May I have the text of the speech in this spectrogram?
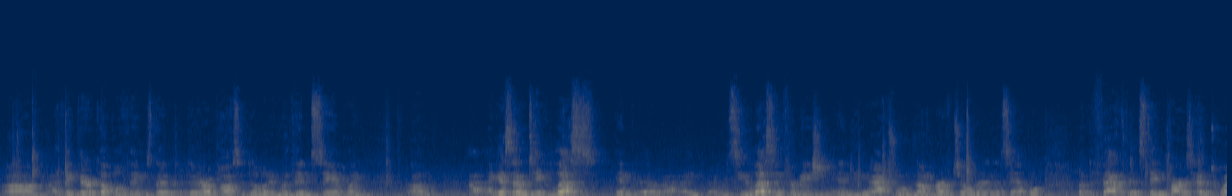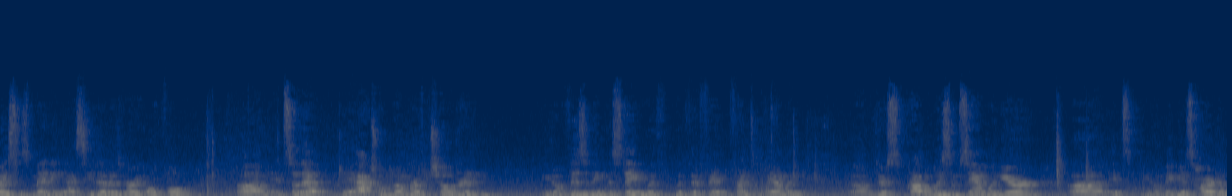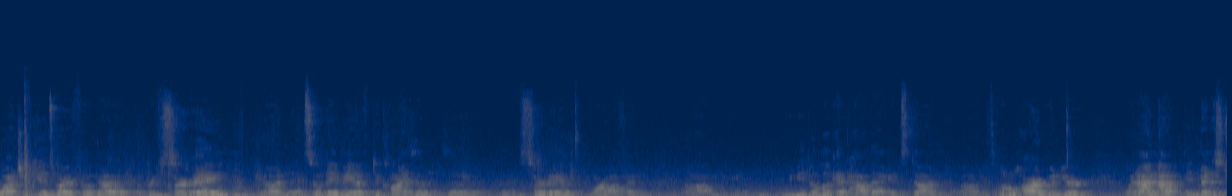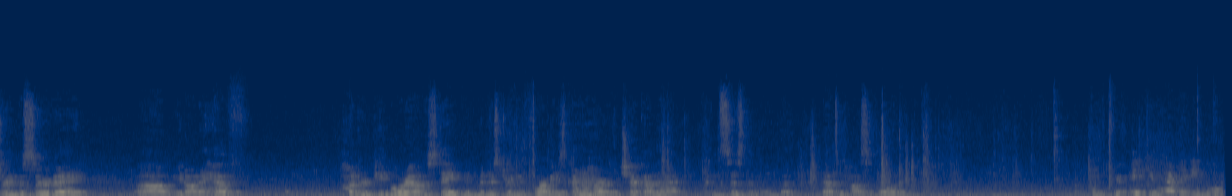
Um, I think there are a couple of things that, that are a possibility within sampling. Um, I, I guess I would take less, in, uh, I, I would see less information in the actual number of children in the sample, but the fact that state parks had twice as many, I see that as very hopeful. Um, and so that the actual number of children, you know, visiting the state with, with their friends and family um, There's probably some sampling error. Uh, It's, you know, maybe it's hard to watch your kids while you're filling out a a brief survey, you know, and and so they may have declined the, the the survey more often. Um, We need to look at how that gets done. Um, It's a little hard when you're, when I'm not administering the survey, um, you know, and I have 100 people around the state administering it for me, it's kind of hard to check on that consistently, but that's a possibility. Thank you. If you have any more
